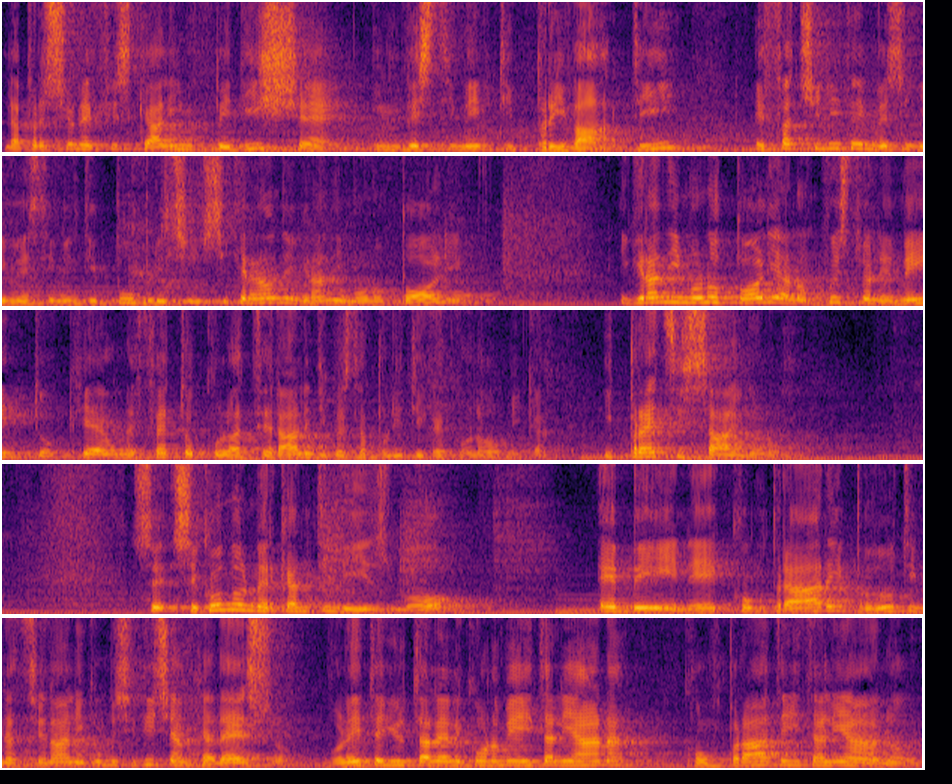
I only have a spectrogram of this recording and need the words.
la pressione fiscale impedisce investimenti privati e facilita invece gli investimenti pubblici, si creano dei grandi monopoli. I grandi monopoli hanno questo elemento che è un effetto collaterale di questa politica economica. I prezzi salgono. Se, secondo il mercantilismo è bene comprare i prodotti nazionali, come si dice anche adesso. Volete aiutare l'economia italiana? Comprate italiano.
